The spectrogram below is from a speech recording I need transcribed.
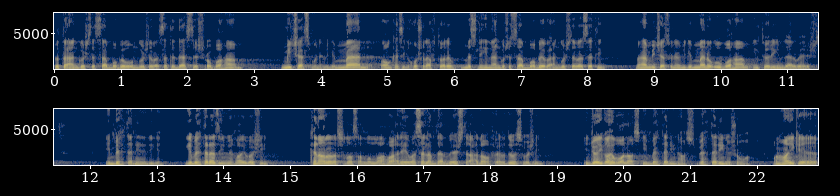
دو تا انگشت سبابه و انگشت وسط دستش رو با هم میچسبونه. میگه من و اون کسی که خوش رفتاره مثل این انگشت سبابه و انگشت وسطی به هم میچسبونه. میگه من و او با هم اینطوریم در بهشت. این بهترینه دیگه. دیگه بهتر از این می‌خوای باشی؟ کنار رسول الله صلی الله علیه و سلم در بهشت اعلی فردوس باشی؟ این جایگاه والاست این بهترین هاست بهترین شما. اونهایی که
